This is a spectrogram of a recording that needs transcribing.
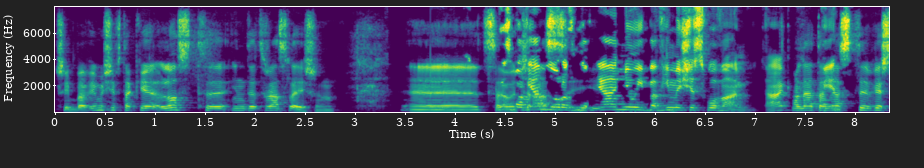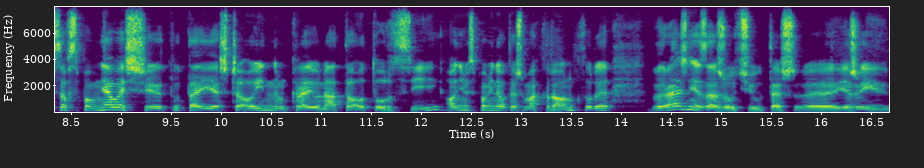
Czyli bawimy się w takie lost in the translation. E, cały Rozmawiamy czas. o rozmawianiu i bawimy się słowami, tak? Natomiast Więc... wiesz co, wspomniałeś tutaj jeszcze o innym kraju NATO, o Turcji. O nim wspominał też Macron, który wyraźnie zarzucił też, e, jeżeli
